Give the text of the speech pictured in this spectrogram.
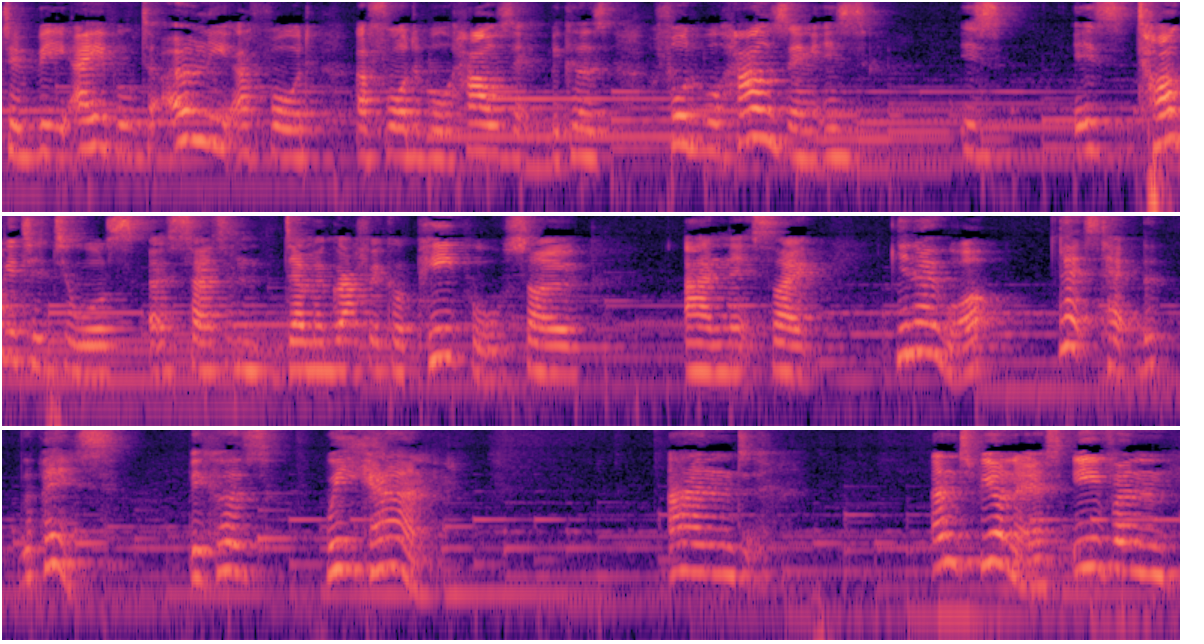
to be able to only afford affordable housing because affordable housing is is is targeted towards a certain demographic of people so and it's like you know what let's take the, the piss because we can. And and to be honest, even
